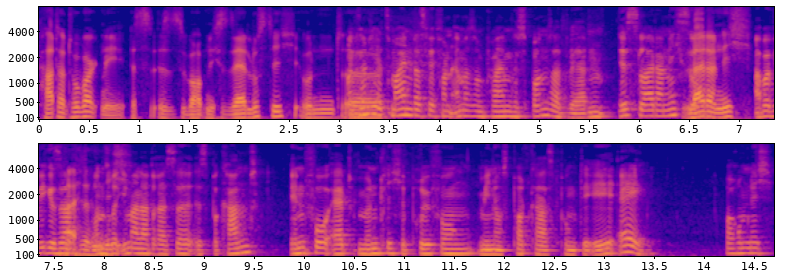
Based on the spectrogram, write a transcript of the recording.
harter Tobak. Nee, es ist überhaupt nicht sehr lustig und Man könnte äh, jetzt meinen, dass wir von Amazon Prime gesponsert werden. Ist leider nicht so. leider nicht. Aber wie gesagt, Leider unsere. E-Mail-Adresse ist bekannt. Info at mündlicheprüfung-podcast.de. Ey, warum nicht?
